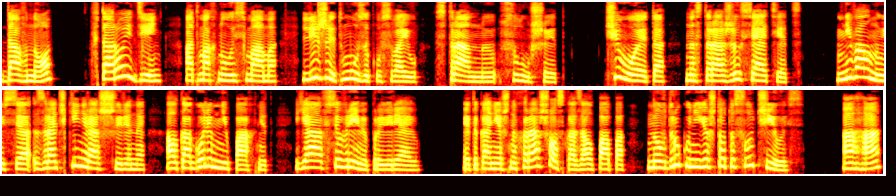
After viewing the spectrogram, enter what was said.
Давно? Второй день, отмахнулась мама, лежит музыку свою, странную слушает. «Чего это?» — насторожился отец. «Не волнуйся, зрачки не расширены, алкоголем не пахнет. Я все время проверяю». «Это, конечно, хорошо», — сказал папа, «но вдруг у нее что-то случилось». «Ага»,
